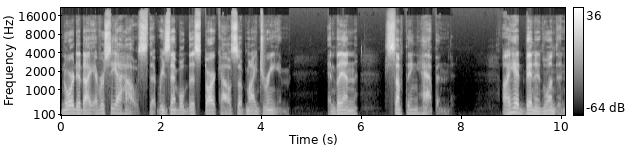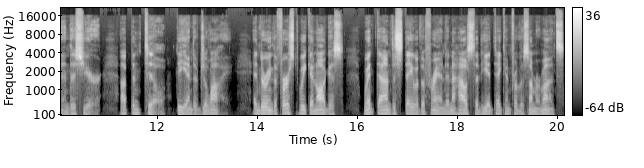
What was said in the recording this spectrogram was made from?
nor did I ever see a house that resembled this dark house of my dream. And then something happened. I had been in London in this year up until the end of July, and during the first week in August went down to stay with a friend in a house that he had taken for the summer months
